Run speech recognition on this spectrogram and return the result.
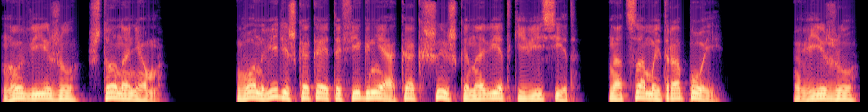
Ну, вижу. Что на нем? Вон, видишь, какая-то фигня, как шишка на ветке висит, над самой тропой. Вижу.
